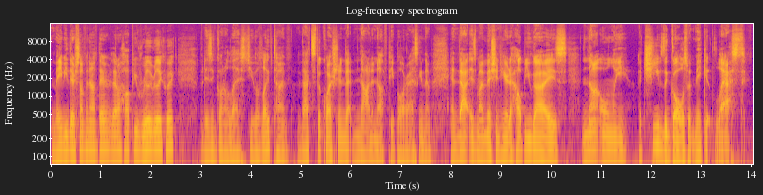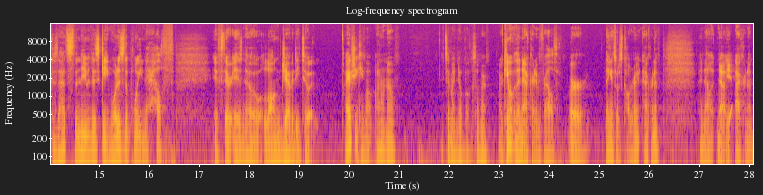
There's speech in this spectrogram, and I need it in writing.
Maybe there's something out there that'll help you really, really quick, but isn't going to last you a lifetime. That's the question that not enough people are asking them. And that is my mission here to help you guys not only achieve the goals, but make it last. Because that's the name of this game. What is the point in health if there is no longevity to it? I actually came up, I don't know, it's in my notebook somewhere. I came up with an acronym for health, or I think that's what it's called, right? Acronym? And now, no, yeah, acronym.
